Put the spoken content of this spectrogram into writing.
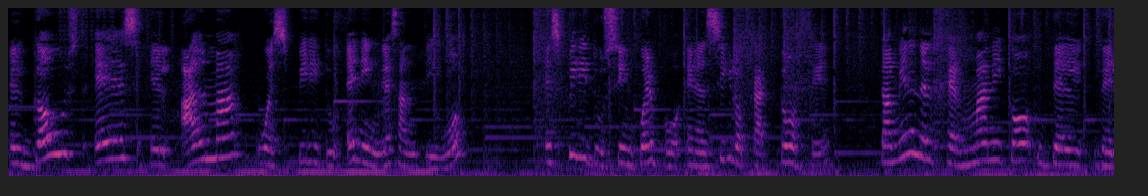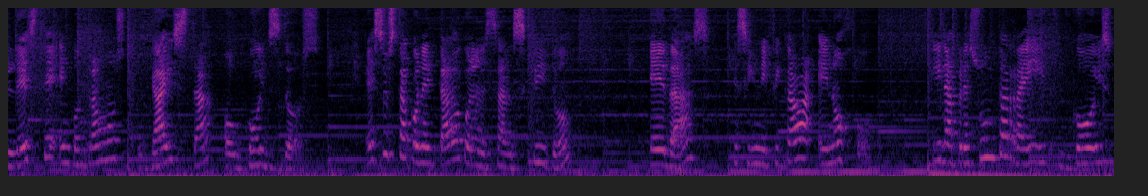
El ghost es el alma o espíritu en inglés antiguo. Espíritu sin cuerpo en el siglo XIV. También en el germánico del, este encontramos Geista o Goizdos. Esto está conectado con el sánscrito, Edas, que significaba enojo, y la presunta raíz Gois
